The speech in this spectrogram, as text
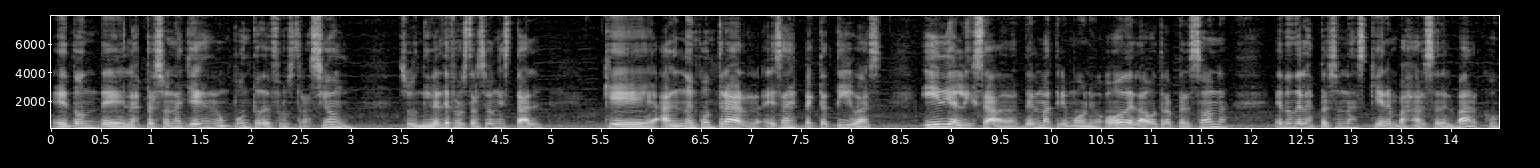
es donde las personas llegan a un punto de frustración. Su nivel de frustración es tal que al no encontrar esas expectativas idealizadas del matrimonio o de la otra persona, es donde las personas quieren bajarse del barco.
